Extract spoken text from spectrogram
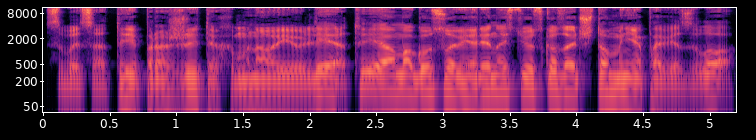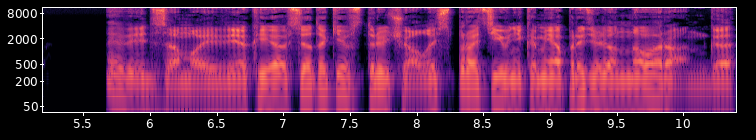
С высоты прожитых мною лет я могу с уверенностью сказать, что мне повезло. Ведь за мой век я все-таки встречалась с противниками определенного ранга.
